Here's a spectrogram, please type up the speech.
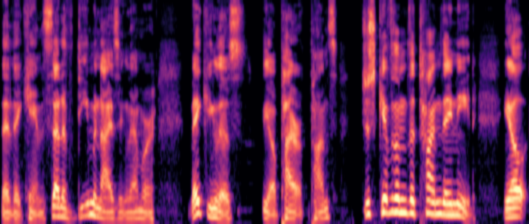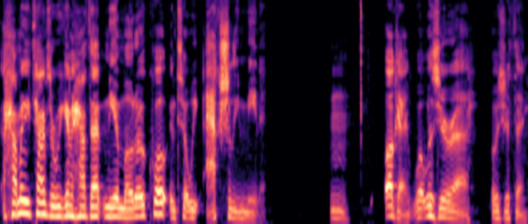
that they can. Instead of demonizing them or making those you know pirate puns just give them the time they need. You know how many times are we going to have that miyamoto quote until we actually mean it? Mm. okay what was your uh what was your thing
